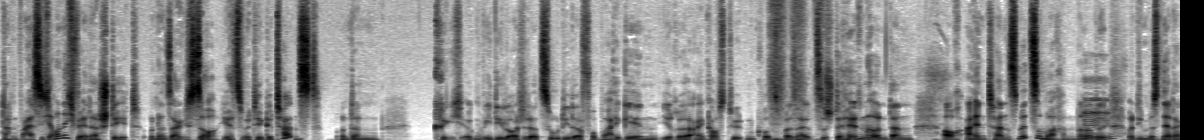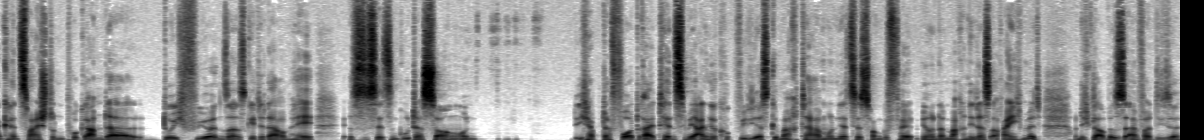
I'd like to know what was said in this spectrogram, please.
dann weiß ich auch nicht, wer da steht. Und dann sage ich, so, jetzt wird hier getanzt. Und dann kriege ich irgendwie die Leute dazu, die da vorbeigehen, ihre Einkaufstüten kurz beiseite zu stellen und dann auch einen Tanz mitzumachen. Ne? Und die müssen ja dann kein zwei Stunden Programm da durchführen, sondern es geht ja darum, hey, es ist jetzt ein guter Song und ich habe davor drei Tänze mir angeguckt, wie die das gemacht haben und jetzt der Song gefällt mir und dann machen die das auch eigentlich mit. Und ich glaube, es ist einfach diese,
